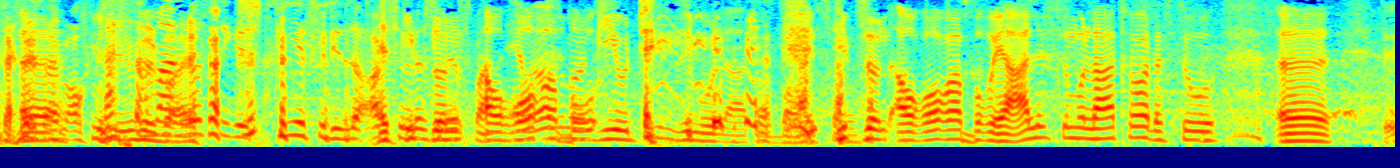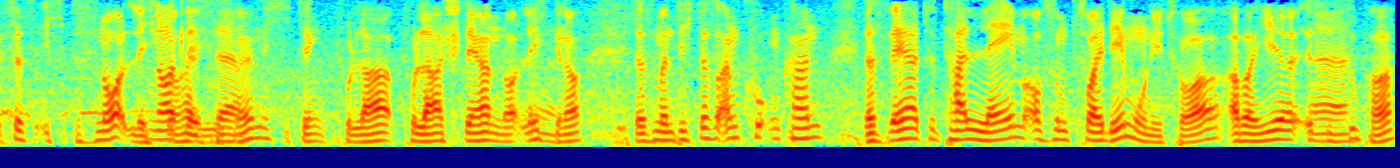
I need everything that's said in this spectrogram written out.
Da wird einem auch nicht Lass doch übel mal ein bei. lustiges Spiel für diese Es gibt Oculus so ein Rift. Aurora Ja, Bo- Guillotine-Simulator. Es gibt so einen Aurora Borealis Simulator, dass du, äh, ist das, ich, das Nordlicht, Nordlicht, so heißt es, ja. ne? Ich denke Polar, Polarstern, Nordlicht, Ja. genau. Dass man sich das angucken kann. Das wäre ja total lame auf so einem 2D-Monitor, aber hier ist Ja. es super.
